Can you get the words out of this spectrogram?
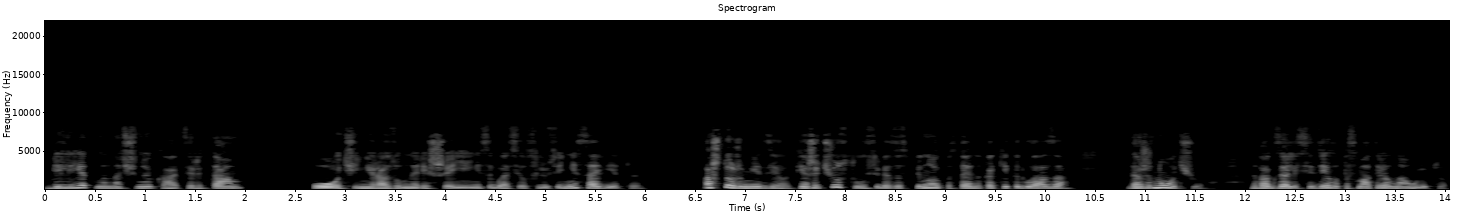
билет на ночной катер, и там...» Очень неразумное решение, не согласилась Люся. Не советую. А что же мне делать? Я же чувствую у себя за спиной постоянно какие-то глаза. Даже ночью. На вокзале сидела, посмотрела на улицу,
